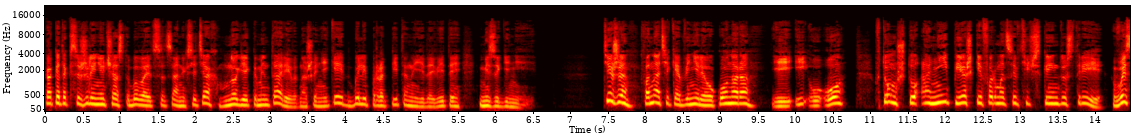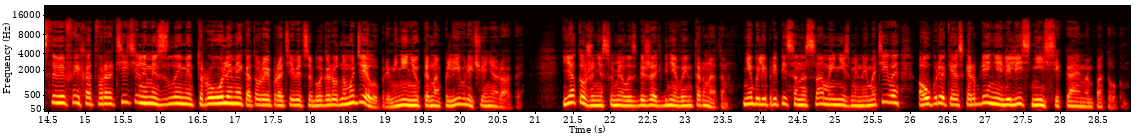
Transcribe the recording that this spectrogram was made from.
Как это, к сожалению, часто бывает в социальных сетях, многие комментарии в отношении Кейт были пропитаны ядовитой мизогинией. Те же фанатики обвинили О'Коннора и ИОО в том, что они пешки фармацевтической индустрии, выставив их отвратительными злыми троллями, которые противятся благородному делу, применению конопли в лечении рака. Я тоже не сумел избежать гнева интернета. Мне были приписаны самые низменные мотивы, а упреки и оскорбления лились неиссякаемым потоком.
